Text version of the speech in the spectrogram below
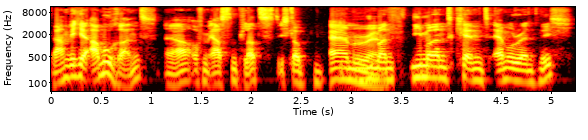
Da haben wir hier Amurant, ja, auf dem ersten Platz. Ich glaube. Niemand, niemand kennt Amaranth nicht.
